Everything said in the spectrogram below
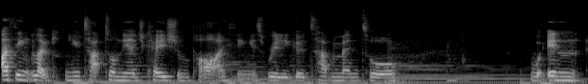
I think like you tapped on the education part. I think it's really good to have a mentor in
